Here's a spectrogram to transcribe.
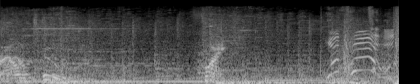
Round two. Fight! Get hit!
